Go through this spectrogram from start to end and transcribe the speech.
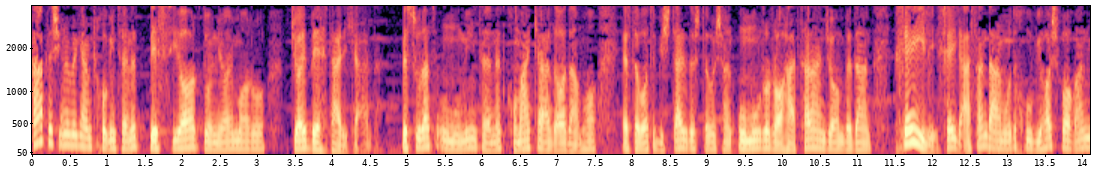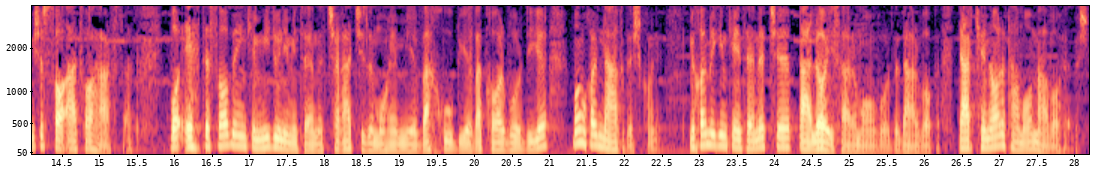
قبلش اینو بگم که خب اینترنت بسیار دنیای ما رو جای بهتری کرده. به صورت عمومی اینترنت کمک کرده آدم ها ارتباط بیشتری داشته باشن امور رو راحت تر انجام بدن. خیلی خیلی. اصلا در مورد خوبی هاش واقعا میشه ساعت ها حرف زد. با احتساب اینکه می‌دونیم اینترنت چقدر چیز مهمیه و خوبیه و کاربردیه ما می‌خوایم نقدش کنیم. می‌خوایم بگیم که اینترنت چه بلایی سر ما آورده در واقع در کنار تمام مواهبش.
